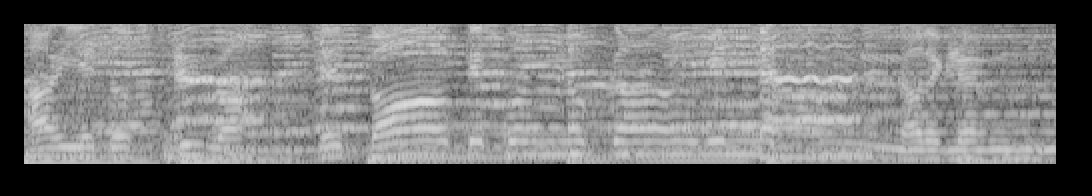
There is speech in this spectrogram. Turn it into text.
har gitt oss trua tilbake på noe vi nesten hadde glemt.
